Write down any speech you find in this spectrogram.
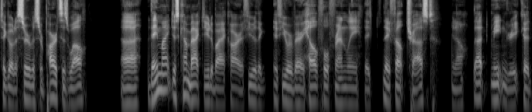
to go to service or parts as well. Uh, they might just come back to you to buy a car if you're the if you were very helpful, friendly. They they felt trust. You know that meet and greet could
